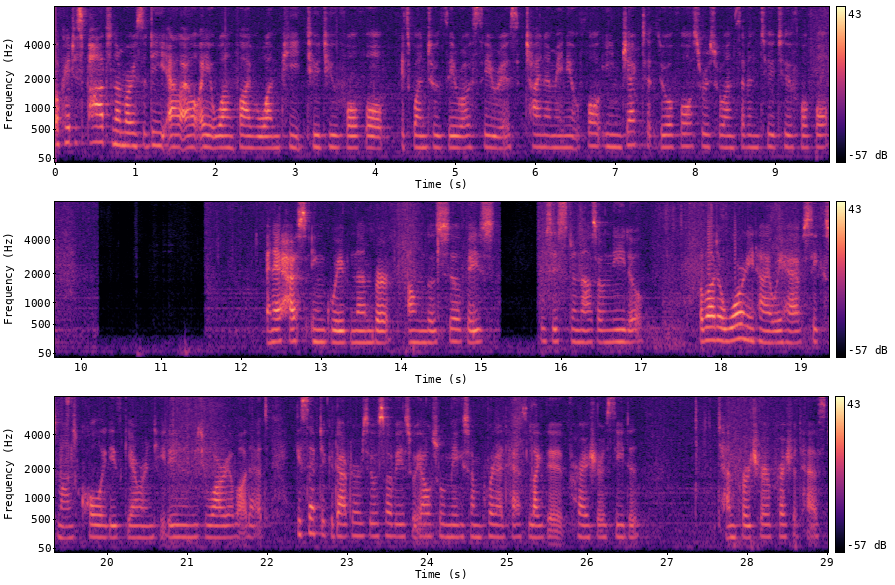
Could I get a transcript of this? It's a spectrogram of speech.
Okay, this part number is DLLA151P2244. It's 120 series, China menu for inject 0433172244. And it has engraved number on the surface. This is the nozzle needle. About the warranty time, we have six months quality is guaranteed. You don't need to worry about that. Except after sales service, we also make some product tests like the pressure seed, temperature pressure test,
